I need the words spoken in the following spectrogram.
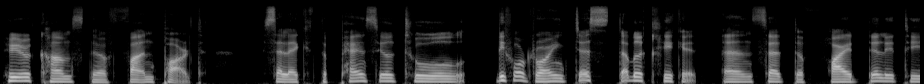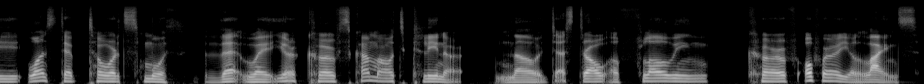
Here comes the fun part. Select the pencil tool. Before drawing, just double click it and set the fidelity one step towards smooth. That way your curves come out cleaner now just draw a flowing curve over your lines.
